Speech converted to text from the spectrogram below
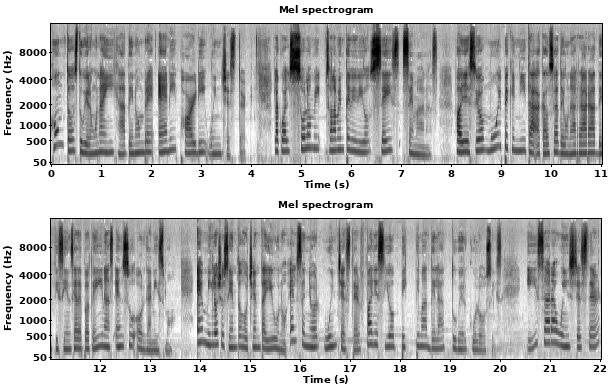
Juntos tuvieron una hija de nombre Annie Pardy Winchester, la cual solamente vivió seis semanas. Falleció muy pequeñita a causa de una rara deficiencia de proteínas en su organismo. En 1881, el señor Winchester falleció víctima de la tuberculosis y Sarah Winchester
